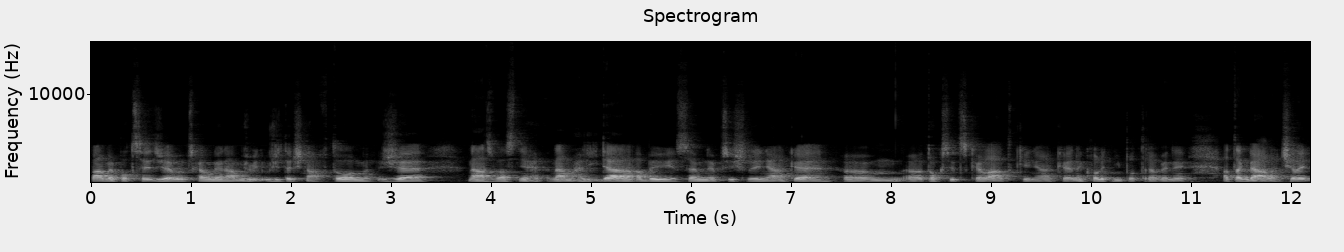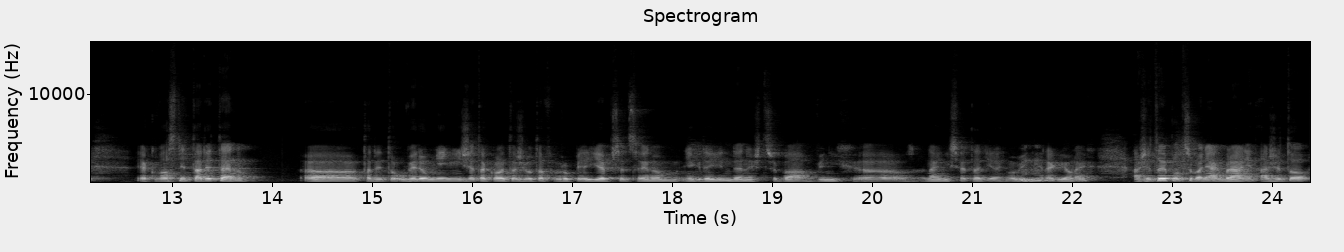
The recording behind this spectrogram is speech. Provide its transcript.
máme pocit, že Evropská unie nám může být užitečná v tom, že nás vlastně nám hlídá, aby sem nepřišly nějaké um, toxické látky, nějaké nekvalitní potraviny a tak dále. Čili jako vlastně tady ten uh, tady to uvědomění, že ta kvalita života v Evropě je přece jenom někde jinde než třeba v jiných, uh, na jiných světadílech nebo v jiných mm. regionech a že to je potřeba nějak bránit a že to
